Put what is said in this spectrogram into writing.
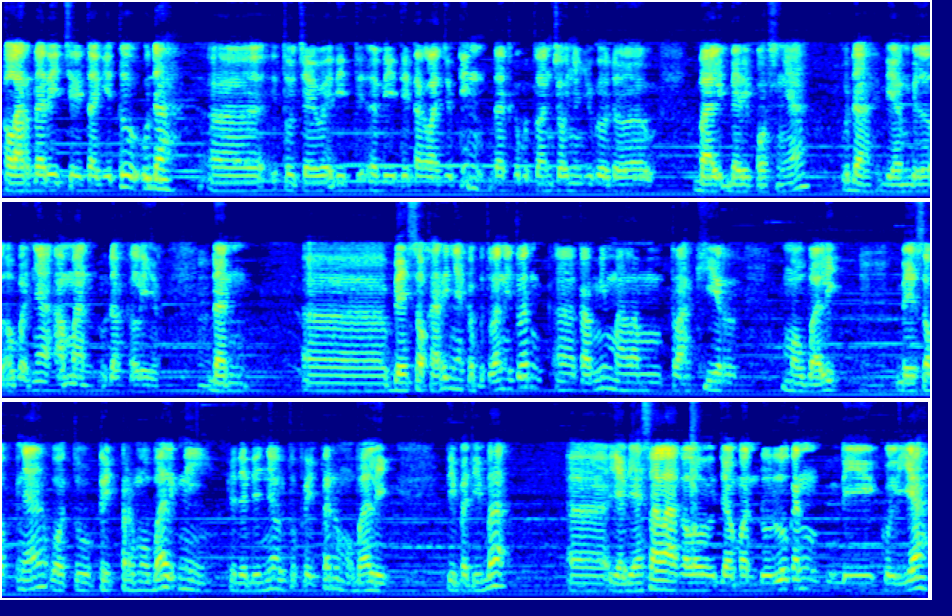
kelar dari cerita gitu udah eh, itu cewek dit- ditindak lanjutin dan kebetulan cowoknya juga udah balik dari posnya udah diambil obatnya aman udah clear. Dan eh, besok harinya kebetulan itu kan eh, kami malam terakhir mau balik. Besoknya waktu prepare mau balik nih kejadiannya waktu prepare mau balik. Tiba-tiba eh, ya biasalah kalau zaman dulu kan di kuliah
